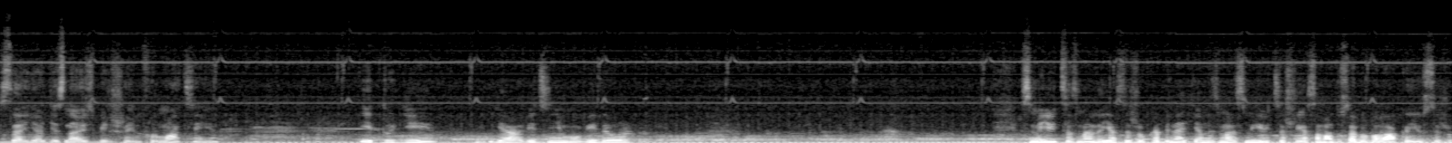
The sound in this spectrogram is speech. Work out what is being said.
Все, я дізнаюсь більше інформації. І тоді я відзніму відео. Сміються з мене, я сиджу в кабінеті, вони з мене сміються, що я сама до себе балакаю сиджу.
